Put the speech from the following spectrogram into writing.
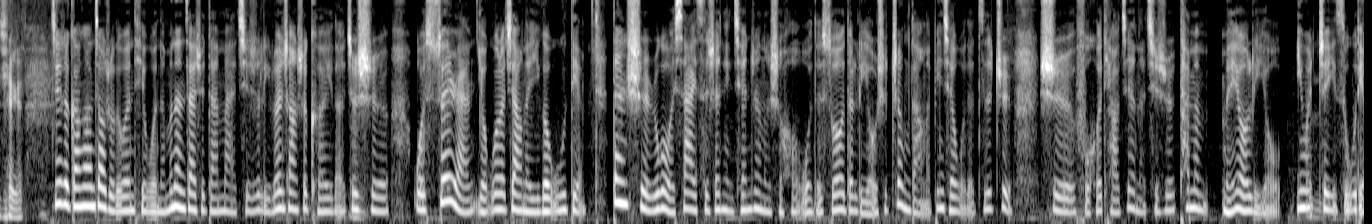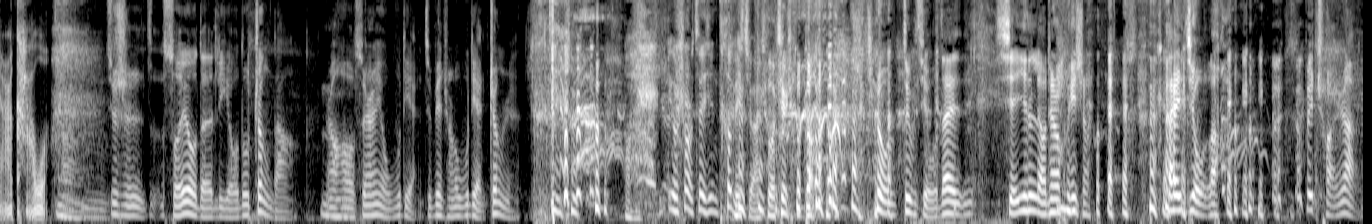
这个接着刚刚教主的问题，我能不能再去丹麦？其实理论上是可以的。就是我虽然有过了这样的一个污点，但是如果我下一次申请签证的时候，我的所有的理由是正当的，并且我的资质是符合条件的，其实他们没有理由因为这一次污点而卡我。嗯，就是所有的理由都正当，嗯然后虽然有污点，就变成了污点证人。六兽最近特别喜欢说这种梗，这种对不起，我在谐音聊天会上待久了，被传染了。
